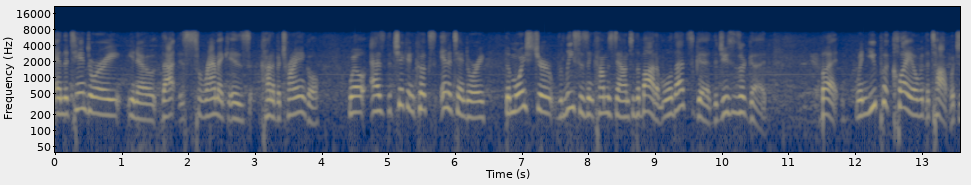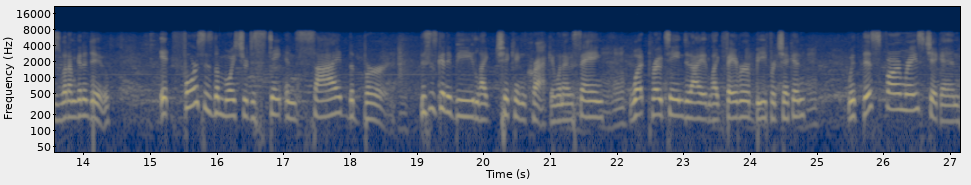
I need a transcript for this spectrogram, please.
and the tandoori, you know, that is, ceramic is kind of a triangle. Well, as the chicken cooks in a tandoori, the moisture releases and comes down to the bottom. Well, that's good. The juices are good. But when you put clay over the top, which is what I'm going to do, it forces the moisture to stay inside the bird. This is going to be like chicken crack. And when I was saying what protein did I like favor, beef or chicken, with this farm-raised chicken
